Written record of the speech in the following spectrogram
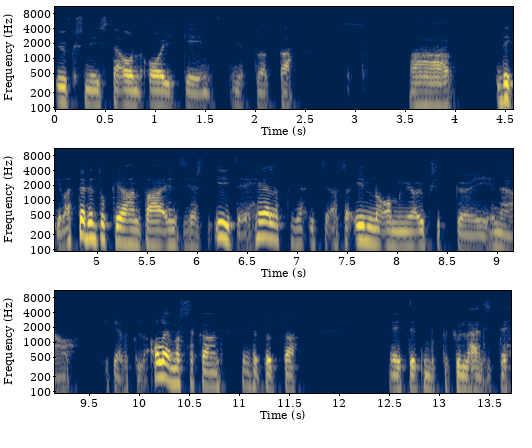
yksi niistä on oikein. Ja tuota, uh, digilaitteiden tukea antaa ensisijaisesti IT Help ja itse asiassa Inno Omnia yksikkö ei enää ole ikävä kyllä olemassakaan. Ja tuota, et, et, mutta kyllähän sitten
